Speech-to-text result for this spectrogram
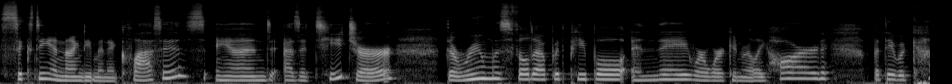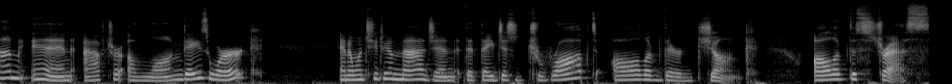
60 and 90 minute classes. And as a teacher, the room was filled up with people and they were working really hard, but they would come in after a long day's work. And I want you to imagine that they just dropped all of their junk, all of the stress.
